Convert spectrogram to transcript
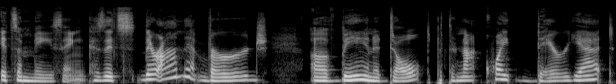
it's amazing because it's they're on that verge of being an adult, but they're not quite there yet.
